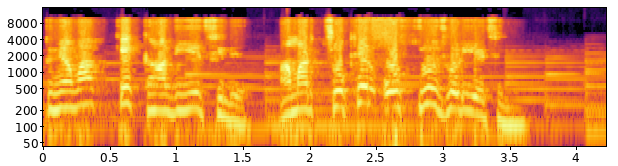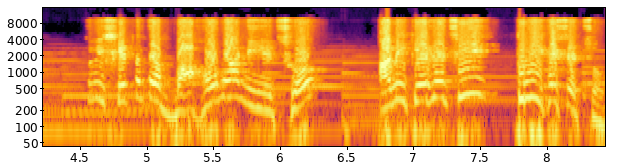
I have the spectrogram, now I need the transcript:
তুমি আমাকে কাঁদিয়েছিলে, আমার চোখের অশ্রু ঝরিয়েছিলে। তুমি সেটাতে বাহবা নিয়েছো। আমি কেঁদেছি, তুমি হেসেছো।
